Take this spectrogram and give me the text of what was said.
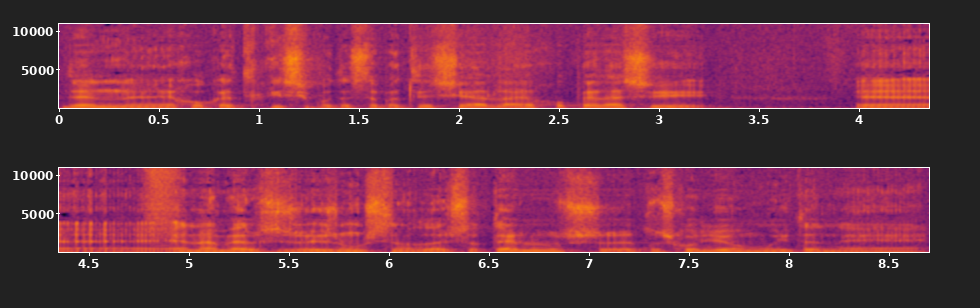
Δεν έχω κατοικήσει ποτέ στα Πατήσια, αλλά έχω περάσει ε, ένα μέρος της ζωής μου στην οδό Αριστοτέλους. Ε, το σχολείο μου ήταν ε,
